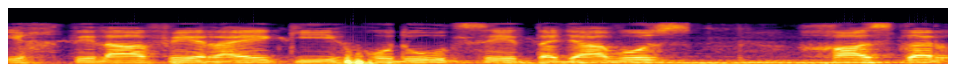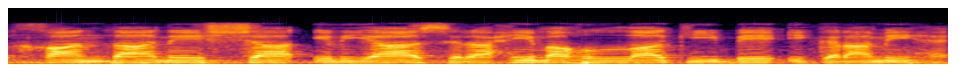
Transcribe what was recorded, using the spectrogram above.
اختلاف رائے کی حدود سے تجاوز، خاص کر خاندان شاہ الیاس رحمہ اللہ کی بے اکرامی ہے۔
